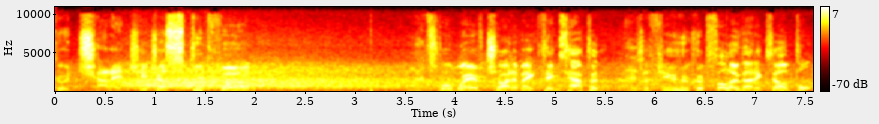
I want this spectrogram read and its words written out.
Good challenge, he just stood firm. That's one way of trying to make things happen. There's a few who could follow that example.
